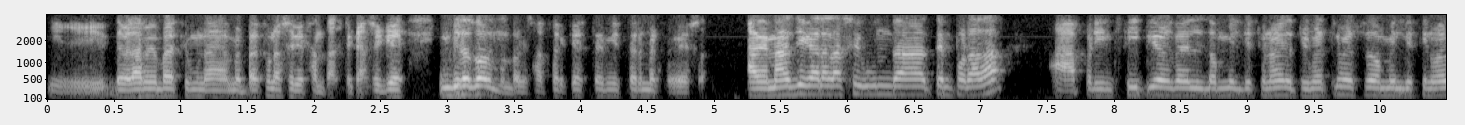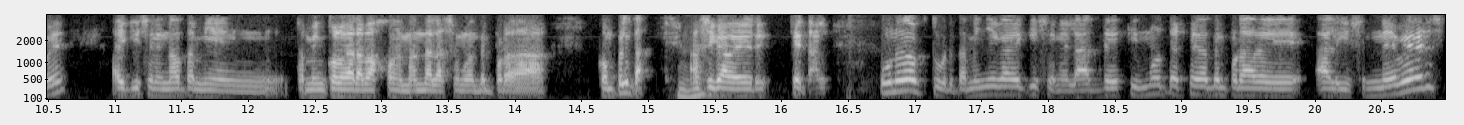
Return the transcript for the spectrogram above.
y de verdad me parece una me parece una serie fantástica. Así que invito a todo el mundo a que se acerque a este Mr. Mercedes. Además llegará la segunda temporada a principios del 2019, el primer trimestre de 2019, XN Now también, también colgará bajo demanda la segunda temporada completa. Así que a ver qué tal. 1 de octubre también llega XN la decimotercera temporada de Alice Nevers.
